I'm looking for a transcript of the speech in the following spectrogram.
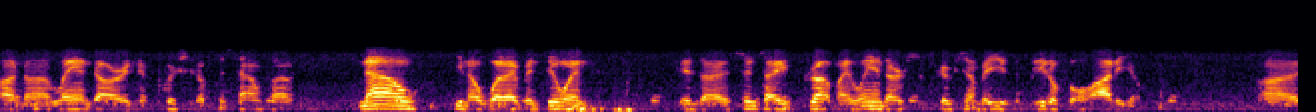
on uh, LANDR and then push it up to SoundCloud. Now, you know, what I've been doing is uh, since I dropped my LANDR subscription, I've been using Beautiful Audio uh,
